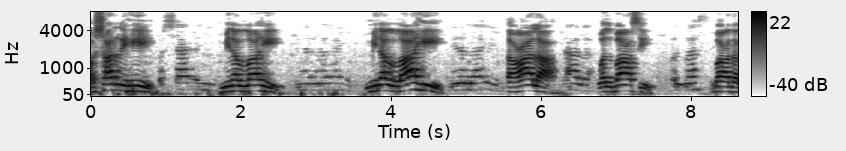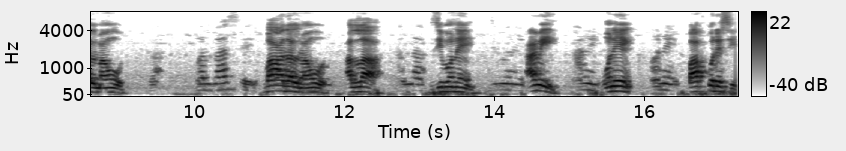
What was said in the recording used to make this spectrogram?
وشره من الله من الله تعالى والبعث بعد الموت. বাদ আল মাউত। আল্লাহ জীবনে আমি অনেক পাপ করেছি।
